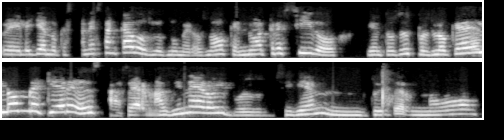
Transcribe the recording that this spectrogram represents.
eh, leyendo que están estancados los números, ¿no? Que no ha crecido. Y entonces, pues lo que el hombre quiere es hacer más dinero y pues si bien Twitter no,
